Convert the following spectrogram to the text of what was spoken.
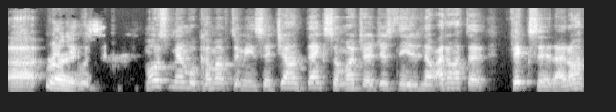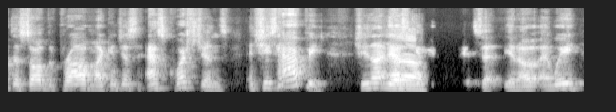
Uh, right. It was most men will come up to me and say, John, thanks so much. I just need to know. I don't have to fix it. I don't have to solve the problem. I can just ask questions. And she's happy. She's not yeah. asking me to fix it, you know. And we,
